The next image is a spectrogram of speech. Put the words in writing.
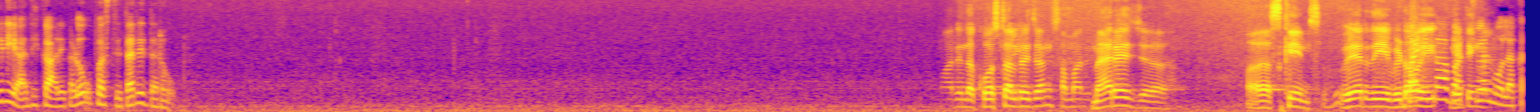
ಹಿರಿಯ ಅಧಿಕಾರಿಗಳು ಉಪಸ್ಥಿತರಿದ್ದರು. Are in the coastal region, some are marriage uh, uh, schemes where the widow is getting virtual ಮೂಲಕ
